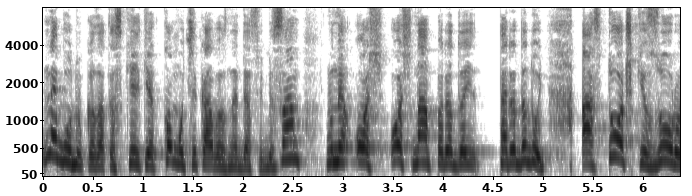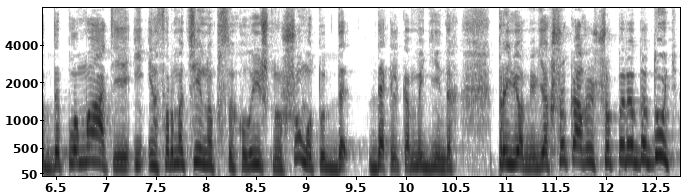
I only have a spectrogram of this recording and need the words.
не буду казати, скільки кому цікаво знайде собі сам. Вони ось ось нам передай- передадуть. А з точки зору дипломатії і інформаційно-психологічного шуму, тут де, декілька медійних прийомів. Якщо кажуть, що передадуть,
